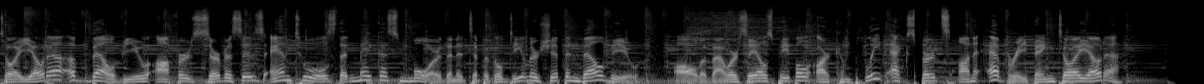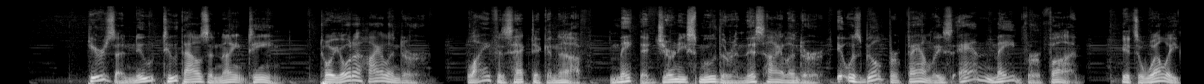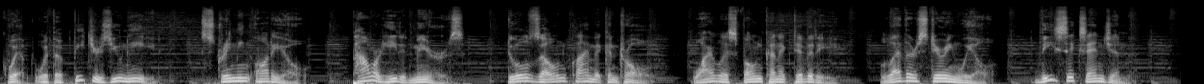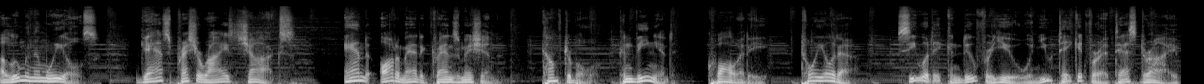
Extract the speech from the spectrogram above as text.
Toyota of Bellevue offers services and tools that make us more than a typical dealership in Bellevue. All of our salespeople are complete experts on everything Toyota. Here's a new 2019 Toyota Highlander. Life is hectic enough. Make the journey smoother in this Highlander. It was built for families and made for fun. It's well equipped with the features you need. Streaming audio, power heated mirrors, dual zone climate control, wireless phone connectivity, leather steering wheel, V6 engine, aluminum wheels, gas pressurized shocks, and automatic transmission. Comfortable, convenient, quality. Toyota. See what it can do for you when you take it for a test drive.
